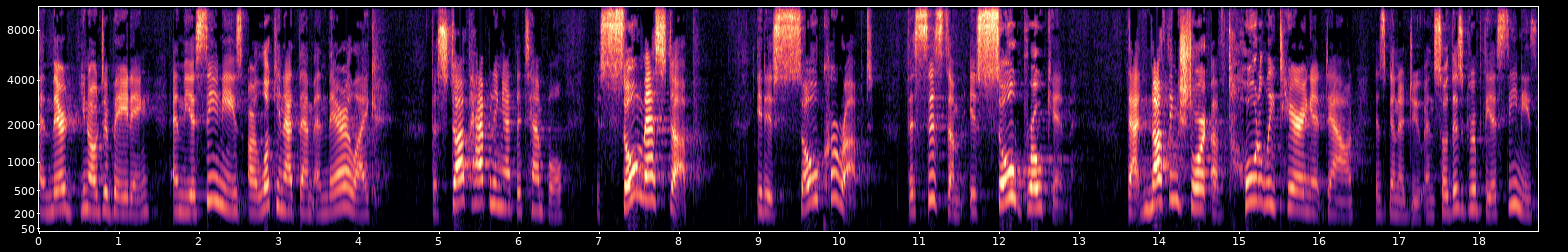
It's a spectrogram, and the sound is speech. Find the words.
And they're, you know, debating, and the Essenes are looking at them and they're like, the stuff happening at the temple is so messed up, it is so corrupt, the system is so broken that nothing short of totally tearing it down is going to do. And so this group, the Essenes,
